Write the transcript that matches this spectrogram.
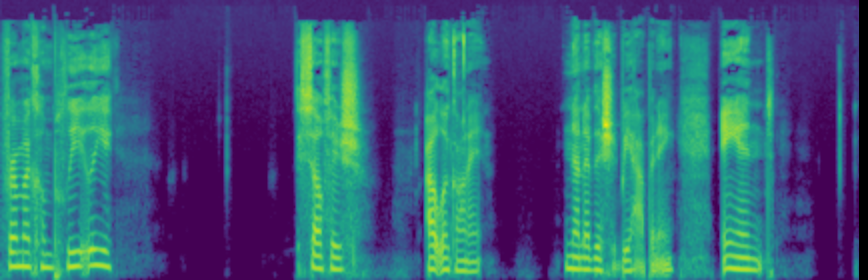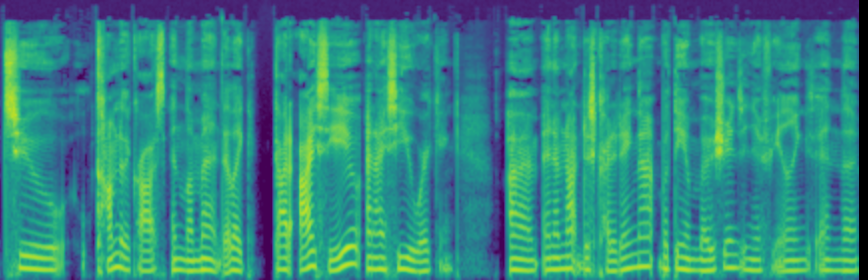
from a completely selfish outlook on it, none of this should be happening. And to come to the cross and lament that, like, God, I see you and I see you working. Um, and I'm not discrediting that, but the emotions and the feelings and the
